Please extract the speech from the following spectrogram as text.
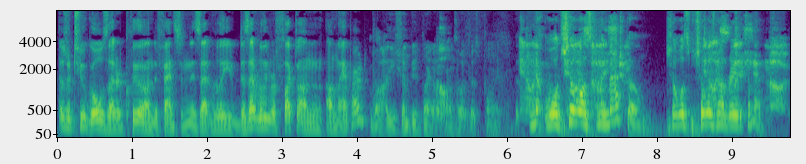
those are two goals that are clearly on defense, and is that really does that really reflect on on Lampard? Well, you shouldn't be playing Alonso at this point. In No, well, Chilwell's coming back though. Chilwell's Chilwell's not ready to come back. No,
